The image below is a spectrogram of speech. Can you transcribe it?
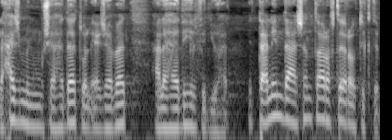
لحجم المشاهدات والإعجابات على هذه الفيديوهات. التعليم ده عشان تعرف تقرأ وتكتب.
